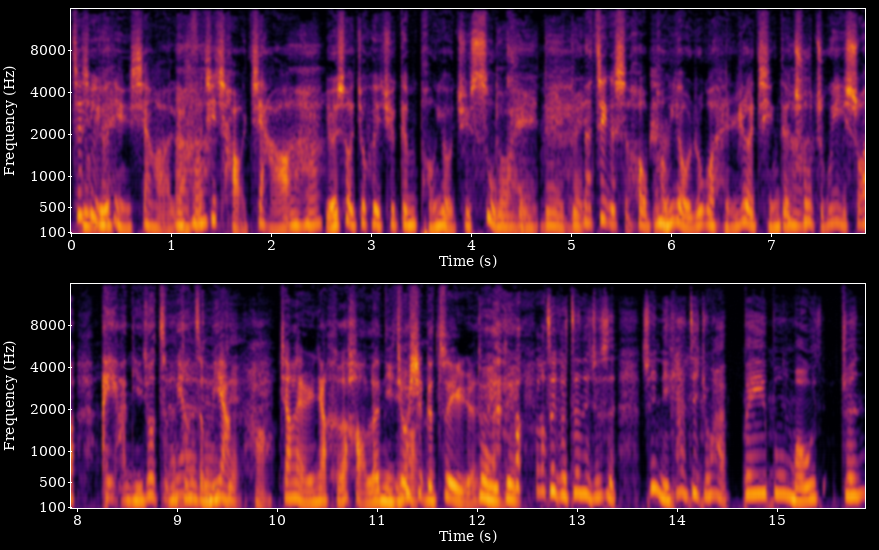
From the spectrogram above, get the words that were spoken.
这就有点像啊，两夫妻吵架啊，嗯、有的时候就会去跟朋友去诉苦。对对对。那这个时候，朋友如果很热情的出主意说：“嗯、哎呀，你就怎么样怎么样。对对对”好，将来人家和好了，你就是个罪人。对对，这个真的就是。所以你看这句话：“卑不谋尊，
